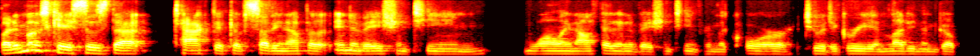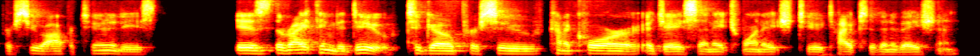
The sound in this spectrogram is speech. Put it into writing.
But in most cases, that tactic of setting up an innovation team walling off that innovation team from the core to a degree and letting them go pursue opportunities is the right thing to do to go pursue kind of core adjacent H1, H2 types of innovation.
